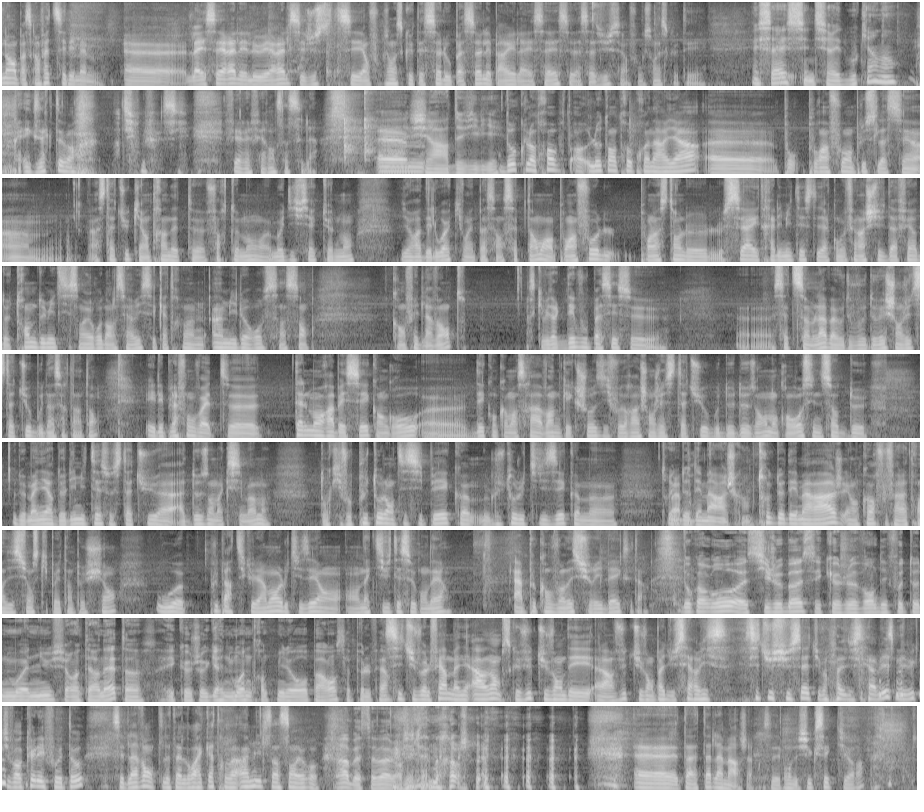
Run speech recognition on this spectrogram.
Non, parce qu'en fait, c'est les mêmes. Euh, la SARL et le URL, c'est juste c'est en fonction est-ce que tu es seul ou pas seul. Et pareil, la SAS et la SASU, c'est en fonction est-ce que tu es. SAS, c'est une série de bouquins, non? Exactement. tu peux aussi faire référence à cela. Euh, Gérard de Villiers. Donc l'auto-entrepreneuriat, euh, pour, pour info en plus, là c'est un, un statut qui est en train d'être fortement euh, modifié actuellement. Il y aura des lois qui vont être passées en septembre. Pour info, pour l'instant le, CA est très limité, c'est-à-dire qu'on peut faire un chiffre d'affaires de 32 600 euros dans le service et 81 000 euros 500 quand on fait de la vente. Ce qui veut dire que dès que vous passez euh, cette somme-là, bah, vous, devez changer de statut au bout d'un certain temps. Et les plafonds vont être euh, tellement rabaissés qu'en gros, euh, dès qu'on commencera à vendre quelque chose, il faudra changer de statut au bout de deux ans. Donc en gros, c'est une sorte de, manière de limiter ce statut à deux ans maximum. Donc il faut plutôt l'anticiper, comme, plutôt l'utiliser comme... euh, Truc de démarrage, quoi. Truc de démarrage, et encore, il faut faire la transition, ce qui peut être un peu chiant, ou euh, plus particulièrement l'utiliser en, en activité secondaire, un peu quand vous vendez sur eBay, etc. Donc en gros, euh, si je bosse et que je vends des photos de moi nus sur internet euh, et que je gagne moins de 30 000 euros par an, ça peut le faire Si tu veux le faire de manière. Ah non, parce que vu que tu vends des. Alors, vu que tu vends pas du service, si tu suçais, tu vends du service, mais vu que tu vends que les photos, c'est de la vente. Là, tu as le droit à 81 500 euros. Ah bah ça va, alors j'ai de la marge. euh, t'as, t'as de la marge, après, ça dépend du succès que tu auras.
